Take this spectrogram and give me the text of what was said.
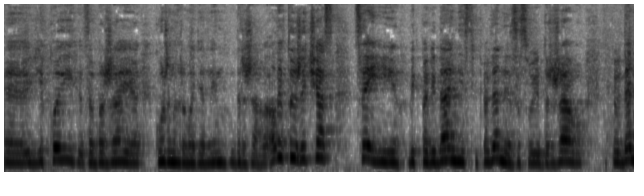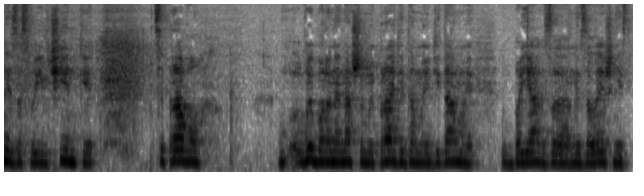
е, якої забажає кожен громадянин держави. Але в той же час це і відповідальність, відповідальність за свою державу, відповідальність за свої вчинки. Це право виборене нашими прадідами, дідами в боях за незалежність.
